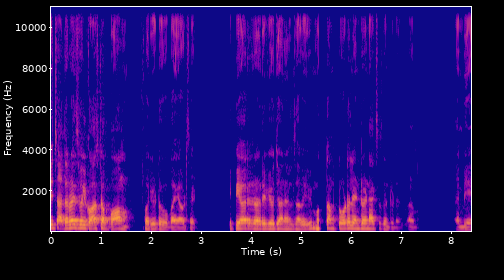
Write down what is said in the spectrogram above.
which otherwise will cost a bomb for you to buy outside ఈ ప్యూర్ రివ్యూ జర్నల్స్ అవి మొత్తం total end to end access ఉంటుండే ఎంబీఏ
